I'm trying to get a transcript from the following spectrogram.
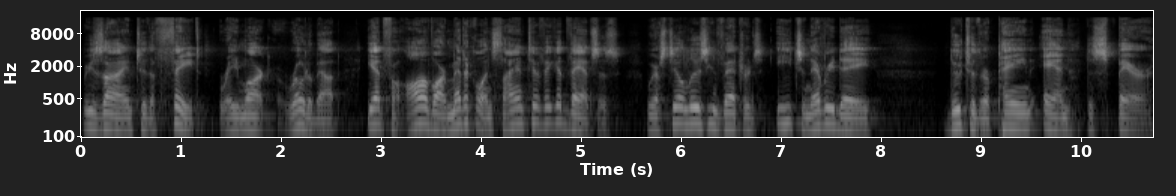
resigned to the fate Remarque wrote about, yet for all of our medical and scientific advances, we are still losing veterans each and every day due to their pain and despair.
